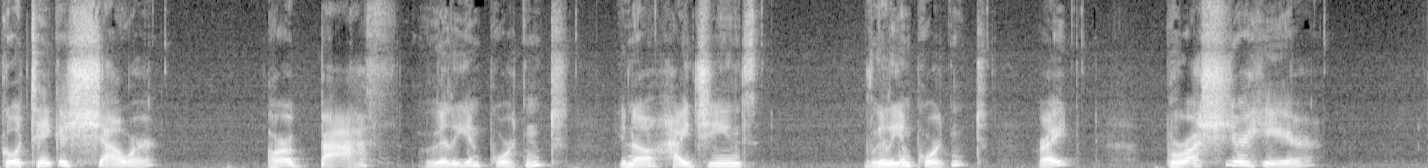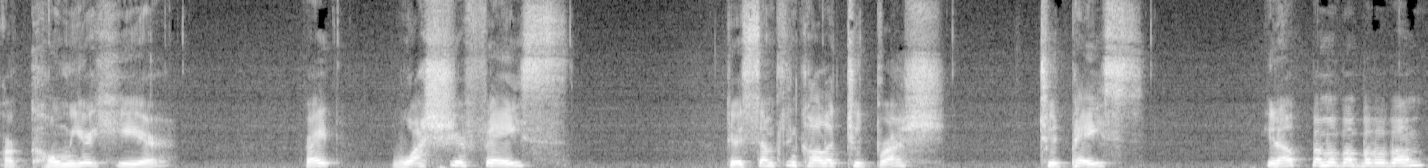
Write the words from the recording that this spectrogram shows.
Go take a shower or a bath, really important. You know, hygiene's really important, right? Brush your hair or comb your hair, right? Wash your face, there's something called a toothbrush, toothpaste. You know, bum, bum, bum, bum, bum.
